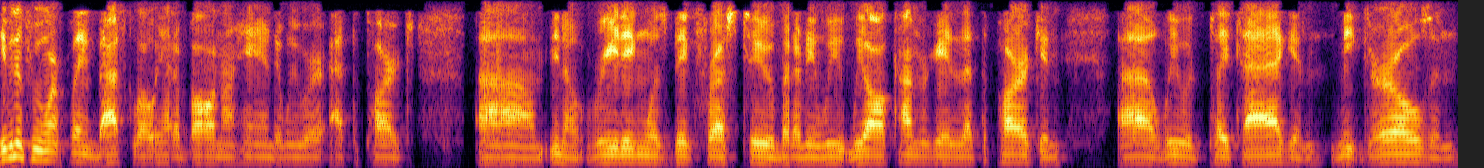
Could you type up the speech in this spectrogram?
Even if we weren't playing basketball, we had a ball in our hand and we were at the park. Um, you know, reading was big for us too. But I mean, we we all congregated at the park and uh, we would play tag and meet girls and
